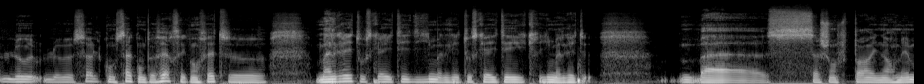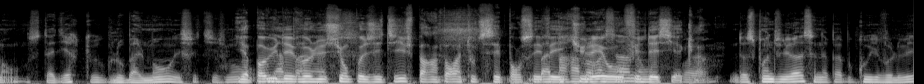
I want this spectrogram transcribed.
le, le seul constat qu'on peut faire, c'est qu'en fait, malgré tout ce qui a été dit, malgré tout ce qui a été écrit, malgré tout, bah, ça change pas énormément. C'est-à-dire que globalement, effectivement, Il n'y a pas eu d'évolution positive par rapport à toutes ces pensées bah, véhiculées au fil non. des siècles. Voilà. De ce point de vue-là, ça n'a pas beaucoup évolué.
